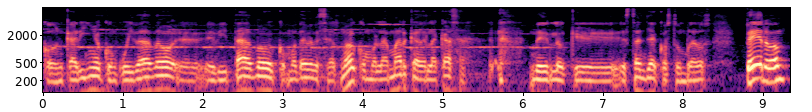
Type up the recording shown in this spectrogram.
con cariño, con cuidado, eh, editado como debe de ser, ¿no? Como la marca de la casa, de lo que están ya acostumbrados. Pero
